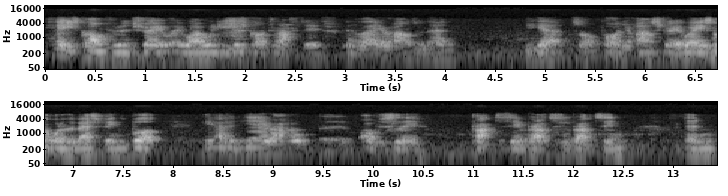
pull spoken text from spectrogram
hit his confidence straight away. Why wouldn't you just got drafted in the later rounds and then you get sort of put on your ass straight away? It's not one of the best things, but he had a year out, uh, obviously practicing, practicing, practicing, and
